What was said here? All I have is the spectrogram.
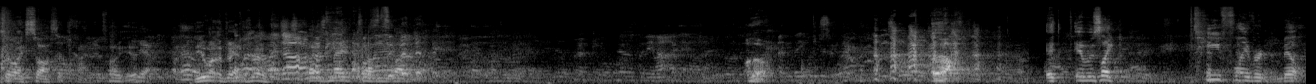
So like sausage kind of. Oh, yeah. Do you want to drink as well? But it's made from like It, it was like tea flavored milk.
